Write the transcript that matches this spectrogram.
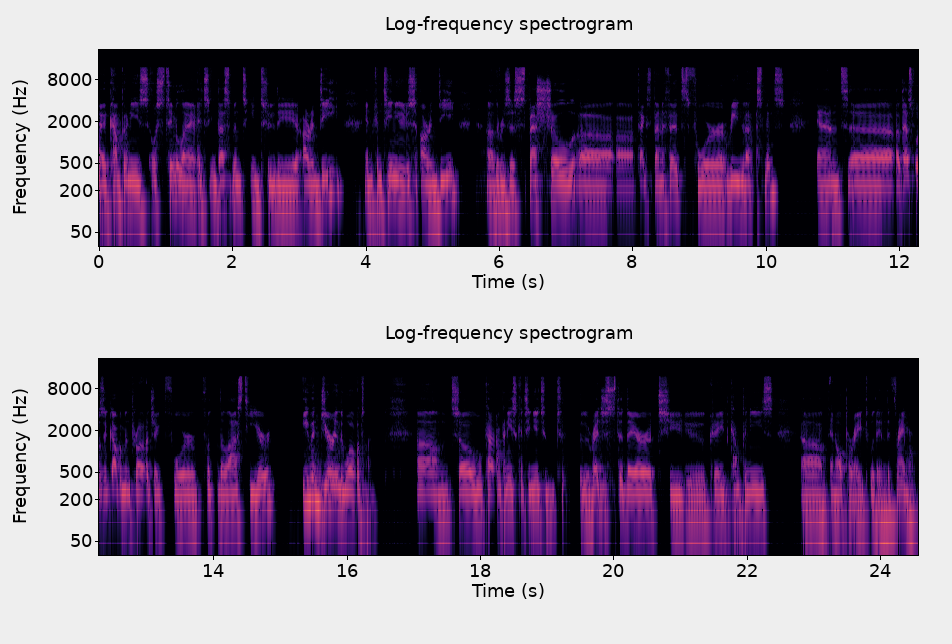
uh, companies or stimulates investment into the R&D and continuous R&D. Uh, there is a special uh, tax benefits for reinvestments, and uh, that was a government project for for the last year, even during the wartime. Um, so companies continue to, to register there to create companies um, and operate within the framework.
